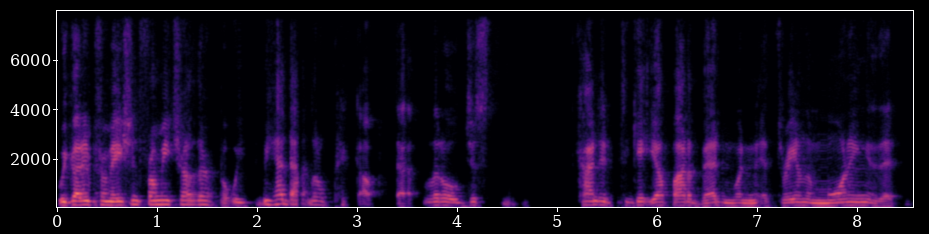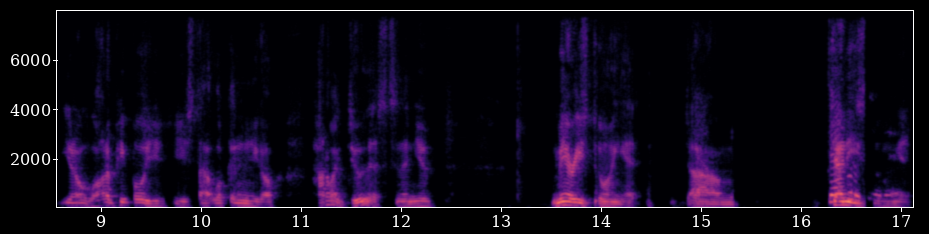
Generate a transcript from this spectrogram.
We got information from each other, but we we had that little pickup, that little just kind of to get you up out of bed. And when at three in the morning, that you know, a lot of people you you start looking and you go, "How do I do this?" And then you Mary's doing it. Um, Jenny's doing it.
